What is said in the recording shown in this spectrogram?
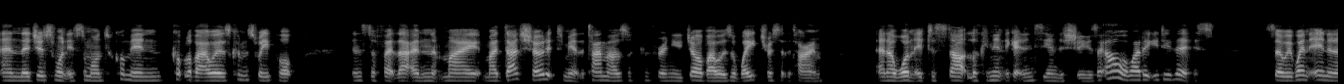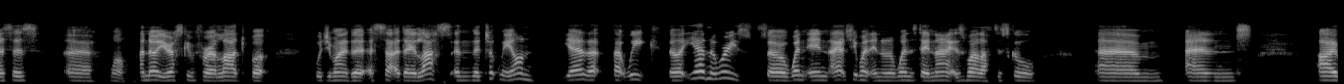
and they just wanted someone to come in a couple of hours, come sweep up, and stuff like that. And my my dad showed it to me at the time. I was looking for a new job. I was a waitress at the time, and I wanted to start looking into getting into the industry. He's like, "Oh, why don't you do this?" So we went in, and I says, uh, "Well, I know you're asking for a lad, but would you mind a, a Saturday lass?" And they took me on. Yeah, that that week. They're like, "Yeah, no worries." So I went in. I actually went in on a Wednesday night as well after school, um, and I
